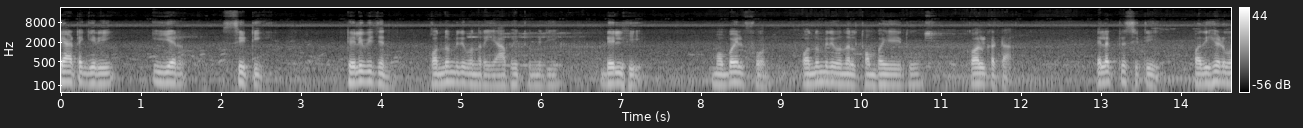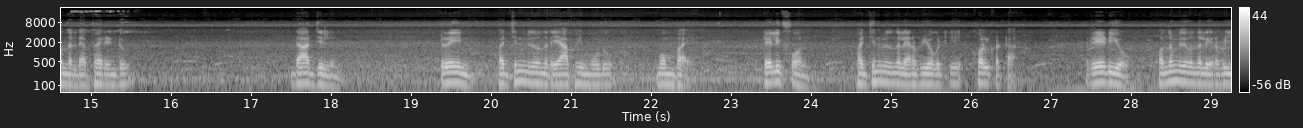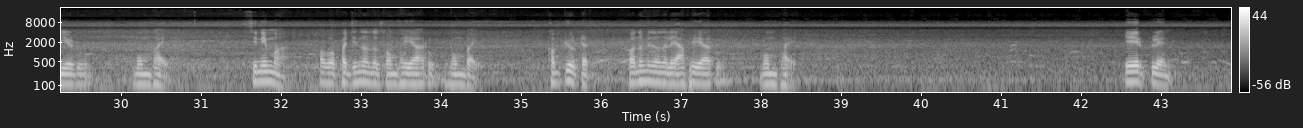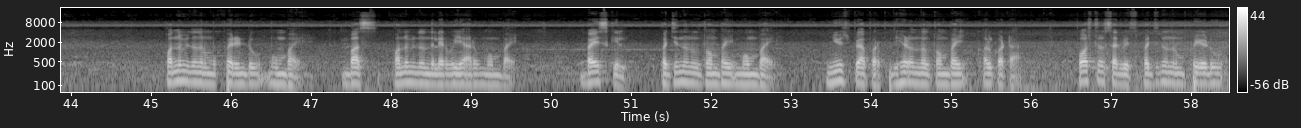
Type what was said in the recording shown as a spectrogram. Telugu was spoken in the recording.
Category year city. టెలివిజన్ పంతొమ్మిది వందల యాభై తొమ్మిది ఢిల్లీ. మొబైల్ ఫోన్ పంతొమ్మిది వందల తొంభై ఐదు కోల్కతా. ఎలక్ట్రిసిటీ పదిహేడు వందల డెబ్భై రెండు డార్జిలింగ్. ట్రైన్ పద్దెనిమిది వందల యాభై మూడు ముంబై. టెలిఫోన్ పద్దెనిమిది వందల ఎనభై ఒకటి కోల్కతా. రేడియో పంతొమ్మిది వందల ఇరవై ఏడు ముంబై. సినిమా పద్దెనిమిది వందల తొంభై ఆరు ముంబై. కంప్యూటర్ పంతొమ్మిది వందల యాభై ఆరు ముంబై. ఎయిర్ప్లేన్ పంతొమ్మిది వందల ముప్పై రెండు ముంబై. బస్ పంతొమ్మిది వందల ఇరవై ఆరు ముంబై. బైస్కిల్ పద్దెనిమిది వందల తొంభై ముంబై. న్యూస్ పేపర్ పదిహేడు వందల తొంభై కోల్కతా పోస్టల్ సర్వీస్ పద్దెనిమిది వందల ముప్పై ఏడు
